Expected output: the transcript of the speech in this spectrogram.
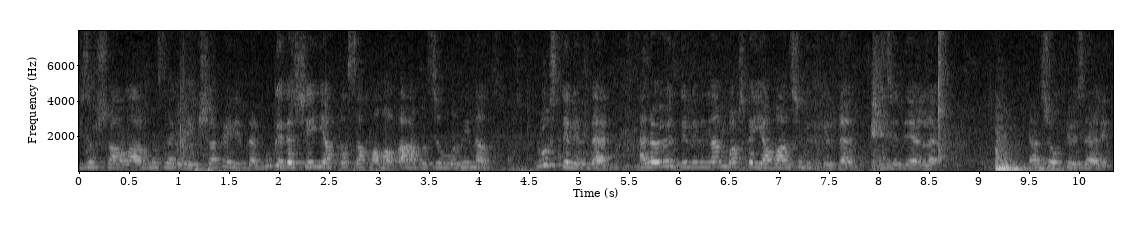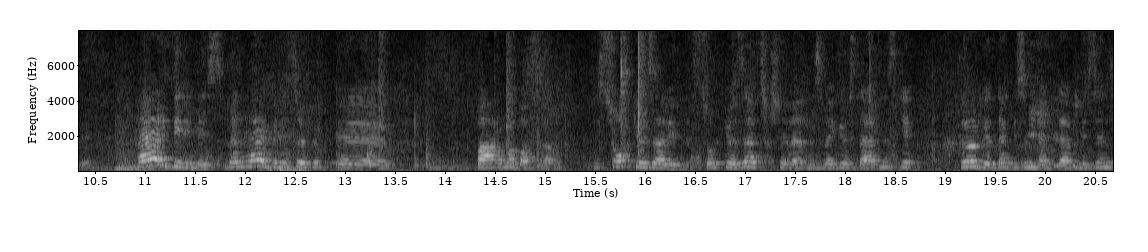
bizim uşaqlarımız nə qədər inkişaf ediblər. Bu qədər şeyi yadda saxlamaq ardıcıllığı ilə rus dilində, hələ öz dilindən başqa yabancı bir dildə necə deyərlər. Yəni çox gözəl idi. Hər biriniz, mən hər birinizi öpüb e, bağrıma basıram. Siz çox gözəl idiniz, çox gözəl çıxış elədiniz və göstərdiniz ki, 4 ildə bizim məktəbimizin,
